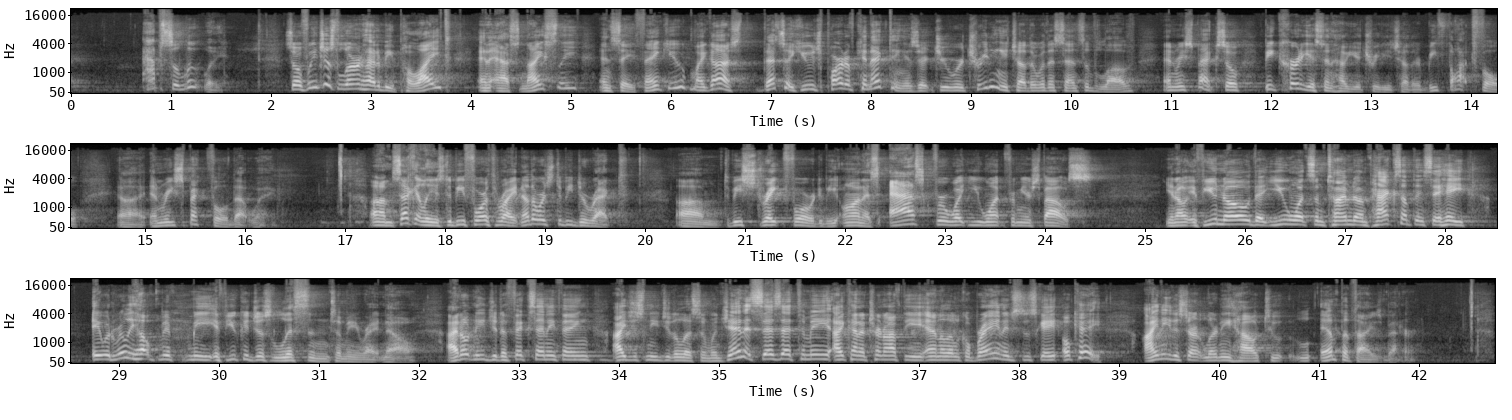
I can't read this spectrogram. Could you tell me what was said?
Absolutely. So if we just learn how to be polite and ask nicely and say thank you, my gosh, that's a huge part of connecting is that you were treating each other with a sense of love and respect. So be courteous in how you treat each other. Be thoughtful uh, and respectful that way. Um, secondly, is to be forthright. In other words, to be direct, um, to be straightforward, to be honest. Ask for what you want from your spouse. You know, if you know that you want some time to unpack something, say, hey, it would really help me if you could just listen to me right now. I don't need you to fix anything. I just need you to listen. When Janet says that to me, I kind of turn off the analytical brain and just say, okay, I need to start learning how to empathize better.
